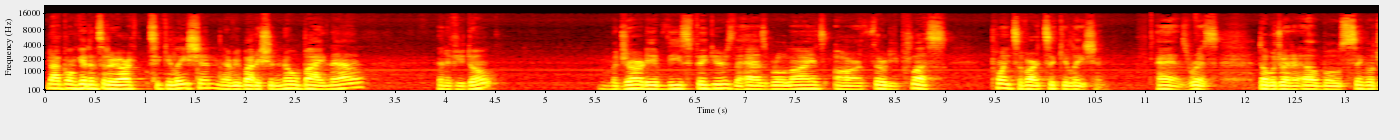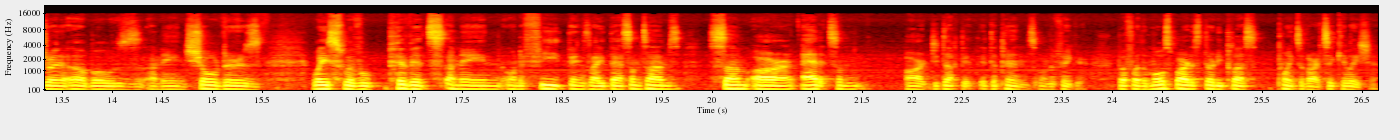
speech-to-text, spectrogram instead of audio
Not going to get into the articulation. Everybody should know by now. And if you don't, majority of these figures, the Hasbro lines, are 30 plus points of articulation. Hands, wrists, double jointed elbows, single jointed elbows, I mean, shoulders, waist swivel, pivots, I mean, on the feet, things like that. Sometimes some are added, some are deducted. It depends on the figure. But for the most part, it's 30 plus points of articulation.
